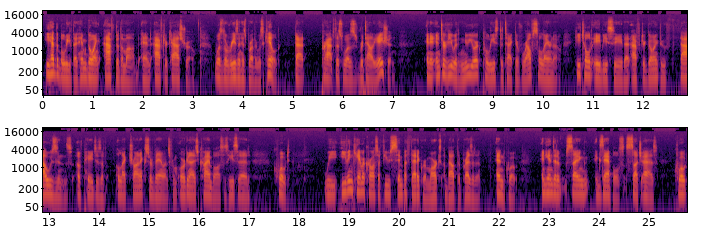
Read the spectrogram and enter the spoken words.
He had the belief that him going after the mob and after Castro was the reason his brother was killed, that perhaps this was retaliation. In an interview with New York police detective Ralph Salerno, he told ABC that after going through thousands of pages of electronic surveillance from organized crime bosses, he said, quote, we even came across a few sympathetic remarks about the president, end quote. And he ended up citing examples such as, quote,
